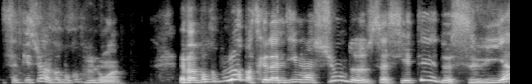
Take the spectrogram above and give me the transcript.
cette question, elle va beaucoup plus loin elle va beaucoup plus loin parce que la dimension de satiété, de svia,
